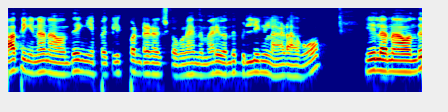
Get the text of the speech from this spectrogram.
பார்த்தீங்கன்னா நான் வந்து இங்கே இப்போ கிளிக் பண்ணுறேன்னு வச்சுக்கோங்களேன் இந்த மாதிரி வந்து பில்லிங்கில் ஆட் ஆகும். இதில் நான் வந்து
